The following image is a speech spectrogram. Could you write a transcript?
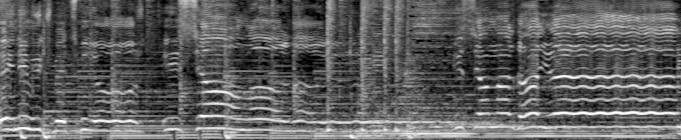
Beynim hükmetmiyor isyanlardayım. İsyanlardayım.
